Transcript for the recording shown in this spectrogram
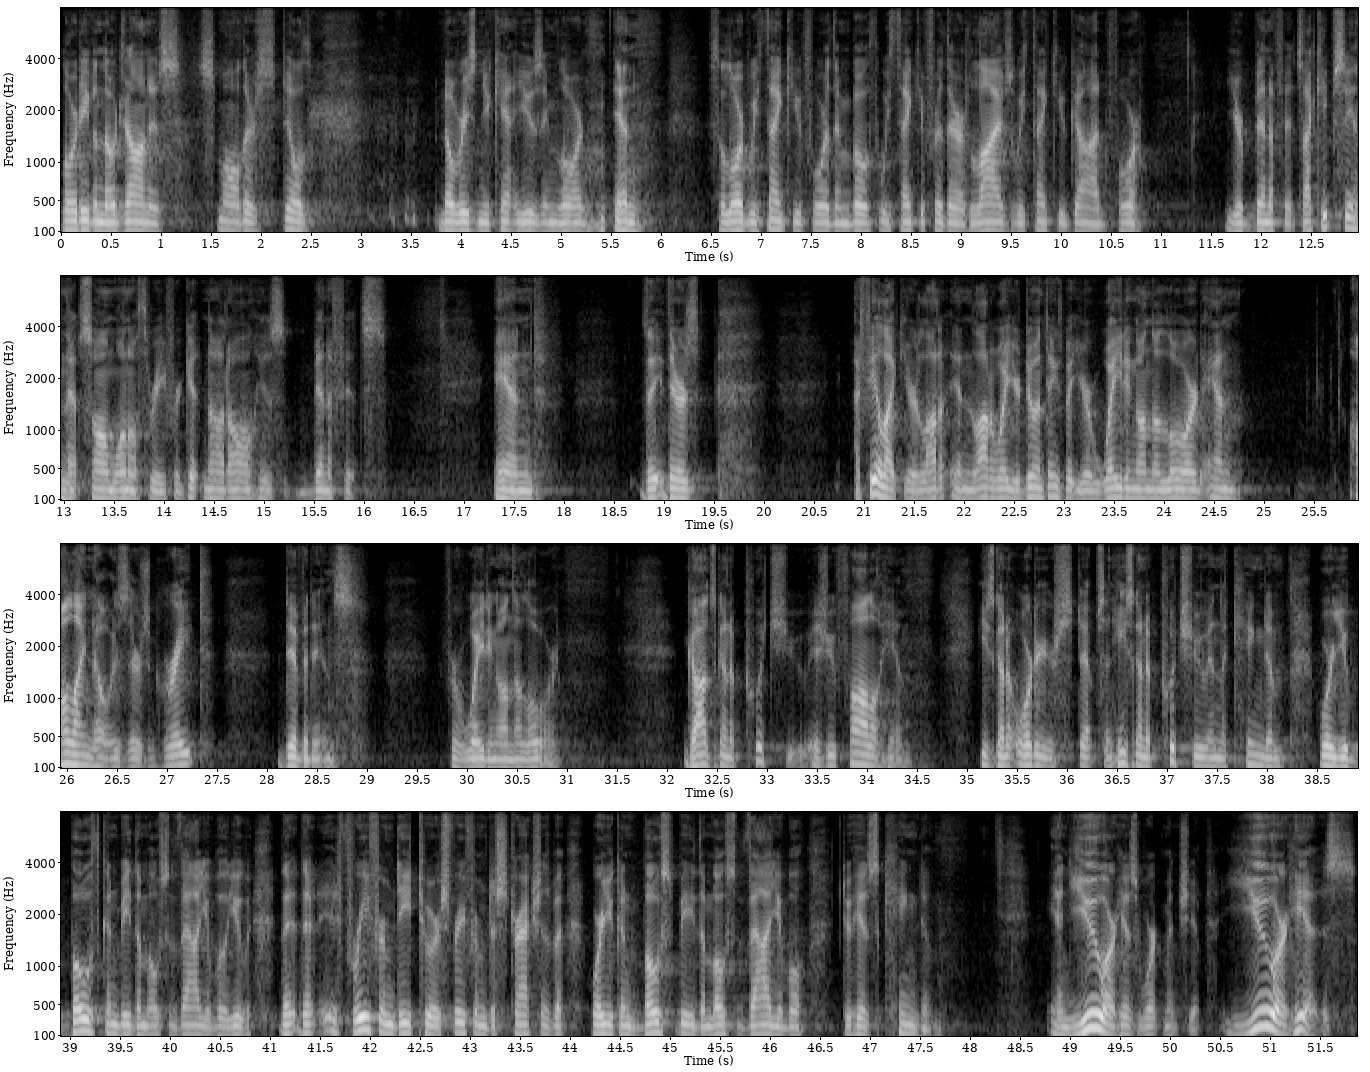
Lord, even though John is small, there's still no reason you can't use him, Lord. And so, Lord, we thank you for them both. We thank you for their lives. We thank you, God, for your benefits. I keep seeing that Psalm 103 forget not all his benefits. And the, there's, I feel like you're a lot of, in a lot of way you're doing things, but you're waiting on the Lord. And all I know is there's great dividends for waiting on the Lord. God's going to put you as you follow Him. He's going to order your steps and he's going to put you in the kingdom where you both can be the most valuable. You that, that free from detours, free from distractions, but where you can both be the most valuable to his kingdom. And you are his workmanship. You are his,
